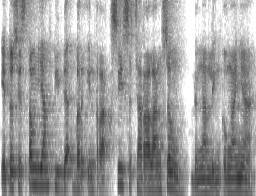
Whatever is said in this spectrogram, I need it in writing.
itu sistem yang tidak berinteraksi secara langsung dengan lingkungannya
